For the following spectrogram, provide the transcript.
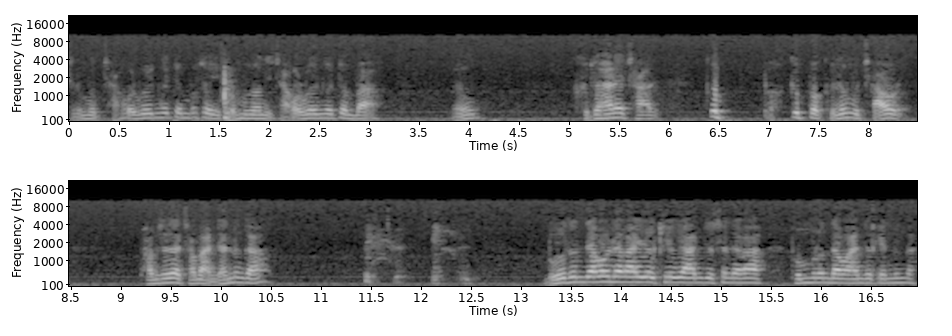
저놈은 자골고 있는 것 좀 보소. 이 법문원이 자골고 있는 것 좀 봐. 응? 그도 안에 자, 끝, 끝뻑, 그놈의 자올, 밤새다 잠 안 잤는가? 뭐든 다고 내가 이렇게 여기 앉아서 내가 법문한다고 앉았겠는가?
